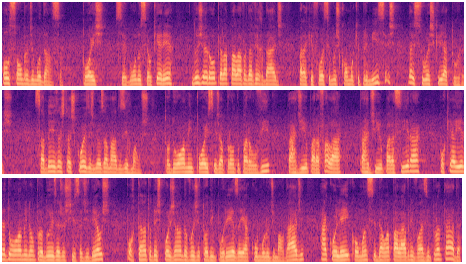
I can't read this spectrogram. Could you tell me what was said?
ou sombra de mudança, pois, segundo o seu querer, nos gerou pela palavra da verdade, para que fôssemos como que primícias das suas criaturas. Sabeis estas coisas, meus amados irmãos. Todo homem, pois, seja pronto para ouvir, tardio para falar, tardio para se irar, porque a ira do homem não produz a justiça de Deus. Portanto, despojando-vos de toda impureza e acúmulo de maldade, acolhei com mansidão a palavra em vós implantada,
